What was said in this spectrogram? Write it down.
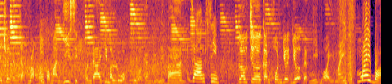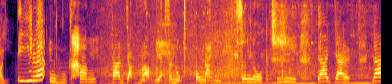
มีใครช่วยกันจับหมับบ้างประมาณ 20 คนได้ที่มารวมตัวกันอยู่ในบ้าน 30 เราเจอกันคนเยอะๆ แบบนี้บ่อยไหม ไม่บ่อย ปีละหนึ่งครั้ง การจับหมับเนี่ยสนุกตรงไหน สนุกที่ได้จะได้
